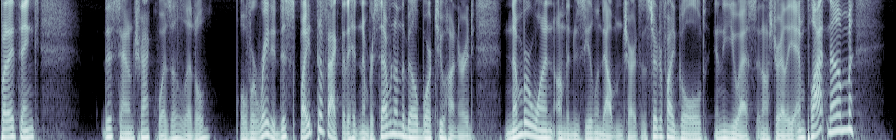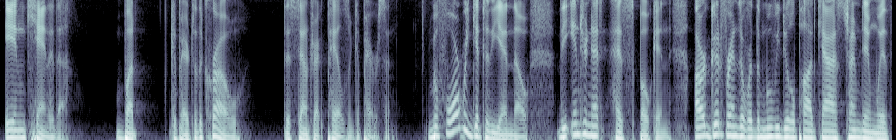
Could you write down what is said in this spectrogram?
but I think the soundtrack was a little overrated, despite the fact that it hit number seven on the Billboard 200, number one on the New Zealand album charts, and certified gold in the US and Australia, and platinum in Canada. But compared to The Crow, this soundtrack pales in comparison. Before we get to the end, though, the internet has spoken. Our good friends over at the Movie Duel podcast chimed in with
